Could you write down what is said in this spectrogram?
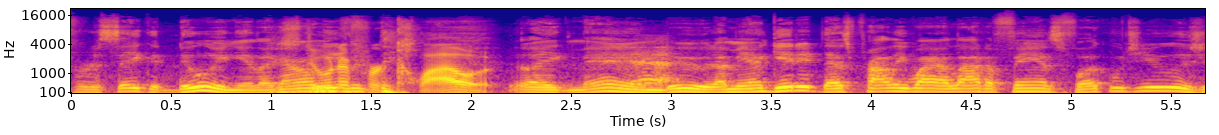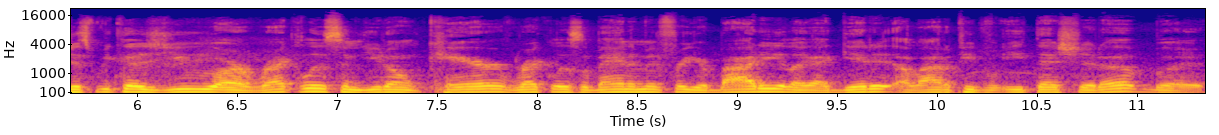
for the sake of doing it. Like, He's I don't doing it even for think- clout. Like, man, Yeah. dude. I mean, I get it. That's probably why a lot of fans fuck with you. Is just because you are reckless and you don't care, reckless abandonment for your body. Like, I get it. A lot of people eat that shit up, but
